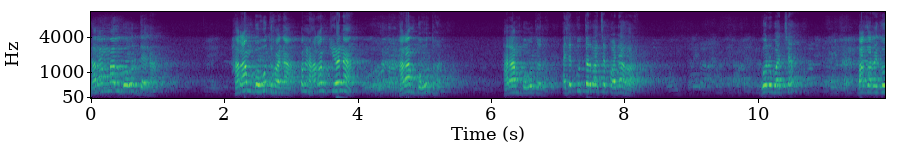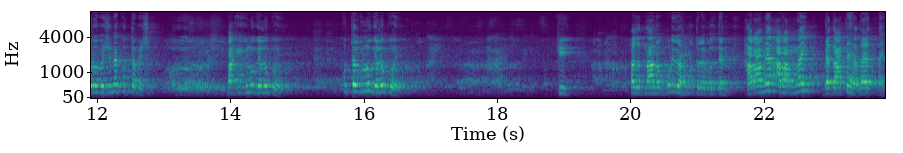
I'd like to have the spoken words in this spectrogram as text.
হারাম মাল বহুত দেয় না। হারাম বহুত হয় না। বলেন, হারাম কি হয় না? হারাম বহুত হয় না। হারাম বহুত হয় না। আচ্ছা কুত্তার বাচ্চা কয়টা হয়? গরু বাচ্চা? বাজারে গরু বেশি না কুত্তা বেশি? বাকিগুলো গেল কই? কুত্তারগুলো গেল কই? কি? হজরত নানকপুরি রহমতুল্লাহ বলতেন, হারামে আরাম নাই, বেদাতে হেদায়ত নাই।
